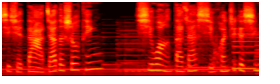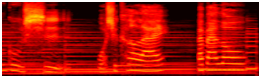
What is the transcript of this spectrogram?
谢谢大家的收听，希望大家喜欢这个新故事。我是克莱，拜拜喽。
